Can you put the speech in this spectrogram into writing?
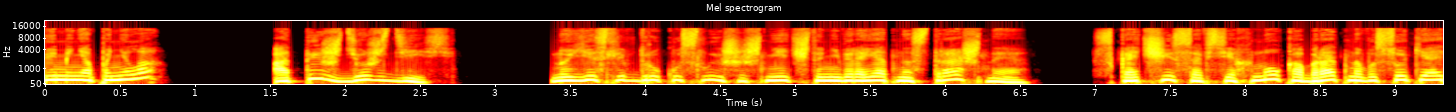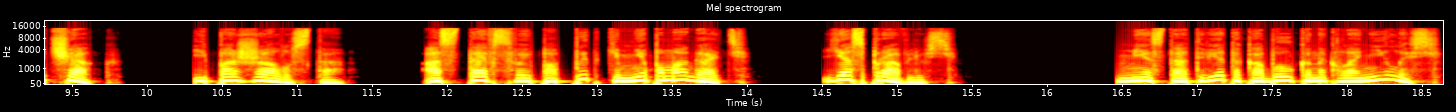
Ты меня поняла? А ты ждешь здесь. Но если вдруг услышишь нечто невероятно страшное, скачи со всех ног обратно в высокий очаг. И, пожалуйста, оставь свои попытки мне помогать. Я справлюсь. Вместо ответа кобылка наклонилась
